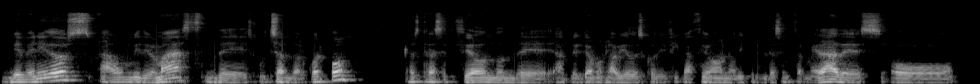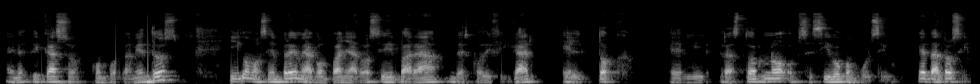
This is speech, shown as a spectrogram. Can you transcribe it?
Bienvenidos a un vídeo más de Escuchando al Cuerpo, nuestra sección donde aplicamos la biodescodificación a diferentes enfermedades o, en este caso, comportamientos. Y como siempre me acompaña Rosy para descodificar el TOC, el trastorno obsesivo compulsivo. ¿Qué tal, Rosy?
